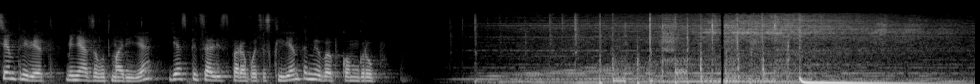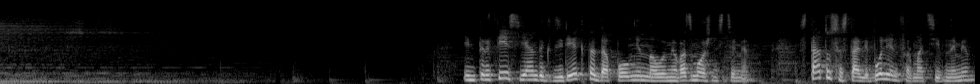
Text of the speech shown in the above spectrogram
Всем привет! Меня зовут Мария, я специалист по работе с клиентами Webcom Group. Интерфейс Яндекс.Директа дополнен новыми возможностями. Статусы стали более информативными,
